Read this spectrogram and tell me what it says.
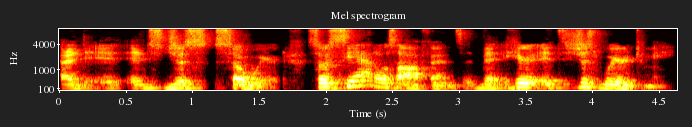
uh, it's just so weird. So Seattle's offense, here it's just weird to me.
